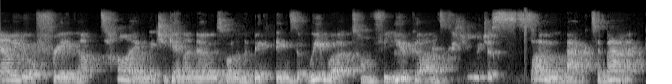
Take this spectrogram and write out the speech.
now you're freeing up time which again i know is one of the big things that we worked on for you mm-hmm. guys because you were just so back to back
